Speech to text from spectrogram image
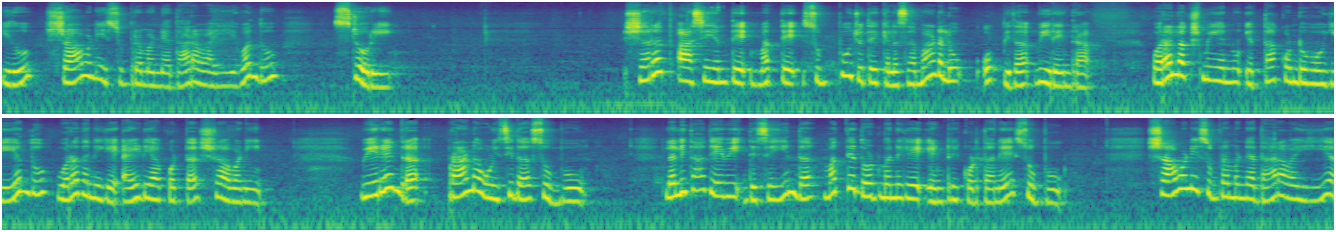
ಇದು ಶ್ರಾವಣಿ ಸುಬ್ರಹ್ಮಣ್ಯ ಧಾರಾವಾಹಿಯ ಒಂದು ಸ್ಟೋರಿ. ಶರತ್ ಆಸೆಯಂತೆ ಮತ್ತೆ ಸುಬ್ಬು ಜೊತೆ ಕೆಲಸ ಮಾಡಲು ಒಪ್ಪಿದ ವೀರೇಂದ್ರ. ವರಲಕ್ಷ್ಮಿಯನ್ನು ಎತ್ತಾಕೊಂಡು ಹೋಗಿ ಎಂದು ವರದನಿಗೆ ಐಡಿಯಾ ಕೊಟ್ಟ ಶ್ರಾವಣಿ. ವೀರೇಂದ್ರ ಪ್ರಾಣ ಉಳಿಸಿದ ಸುಬ್ಬು. ಲಲಿತಾದೇವಿ ದೆಸೆಯಿಂದ ಮತ್ತೆ ದೊಡ್ಡ ಮನೆಗೆ ಎಂಟ್ರಿ ಕೊಡ್ತಾನೆ ಸುಬ್ಬು. ಶ್ರಾವಣಿ ಸುಬ್ರಹ್ಮಣ್ಯ ಧಾರಾವಾಹಿಯ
